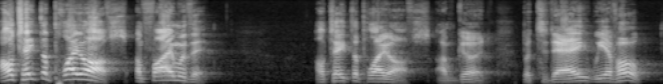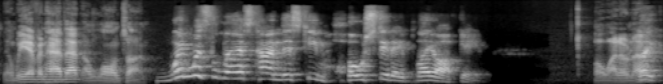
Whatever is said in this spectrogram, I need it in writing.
I'll take the playoffs. I'm fine with it. I'll take the playoffs. I'm good. But today we have hope, and we haven't had that in a long time. when was the last time this team hosted a playoff game? Oh, I don't know. Like-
